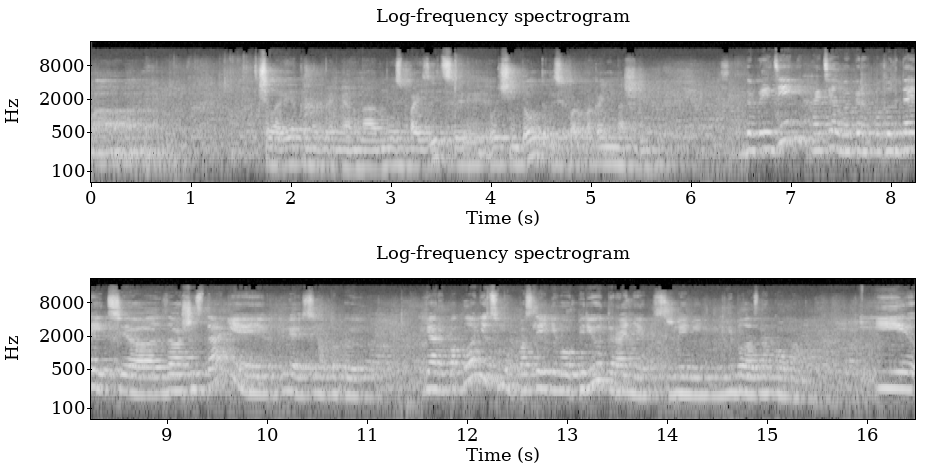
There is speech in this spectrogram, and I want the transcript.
э, человека, например, на одну из позиций очень долго, до сих пор пока не нашли. Добрый день. Хотела, во-первых, поблагодарить э, за ваше издание. Я являюсь его такой ярой поклонницей, ну, последнего периода, ранее, к сожалению, не была знакома. И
